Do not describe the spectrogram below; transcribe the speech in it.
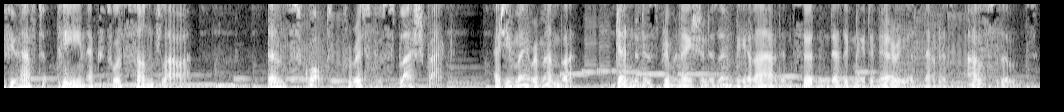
If you have to pee next to a sunflower, don't squat for risk of splashback. As you may remember, gender discrimination is only allowed in certain designated areas known as Aufzugs.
